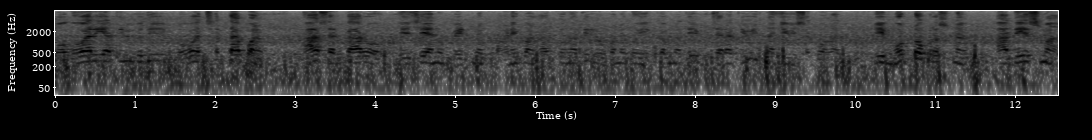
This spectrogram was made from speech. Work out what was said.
મોંઘવારી આટલી બધી હોવા છતાં પણ આ સરકારો જે છે એનું પેટનું પાણી પણ આવતું નથી, લોકોને કોઈ ઇન્કમ નથી, બિચારા કેવી રીતના જીવી શકવાના એ મોટો પ્રશ્ન આ દેશમાં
